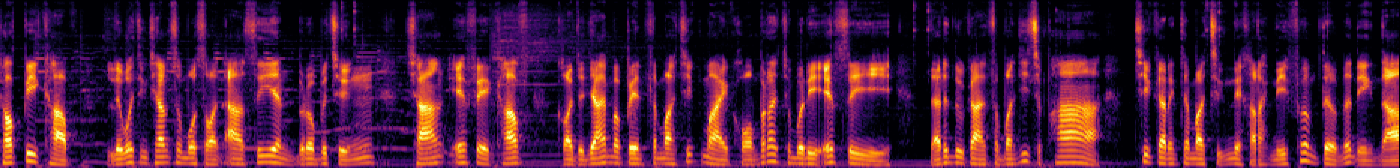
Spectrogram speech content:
ช้อปปี้คัพหรือว่าชิงแชมป์สโมสรอาเซียนรวมไปถึงช้าง FA คัพก่อนจะย้ายมาเป็นสมาชิกใหม่ของราชบุรี FC ในฤดูกาล 2025 ที่กำลังจะมาถึงในครั้งนี้เพิ่มเติมนั่นเองนะ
